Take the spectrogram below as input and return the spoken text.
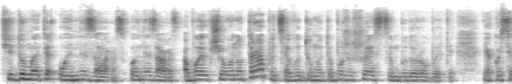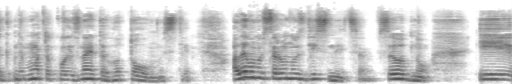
чи думаєте, ой, не зараз, ой, не зараз. Або якщо воно трапиться, ви думаєте, боже, що я з цим буду робити? Якось як нема такої, знаєте, готовності. Але воно все одно здійсниться, все одно. І.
